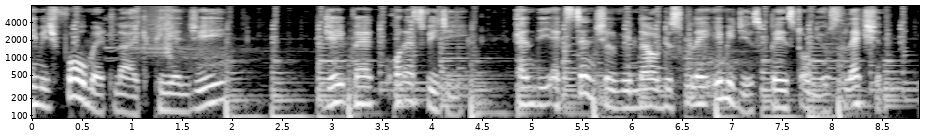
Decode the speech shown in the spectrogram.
image format like PNG, JPEG or SVG and the extension will now display images based on your selection.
